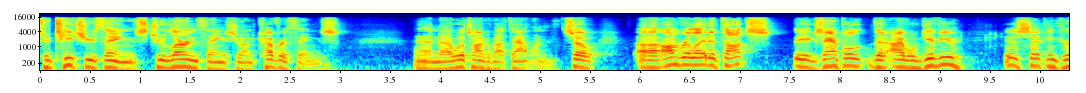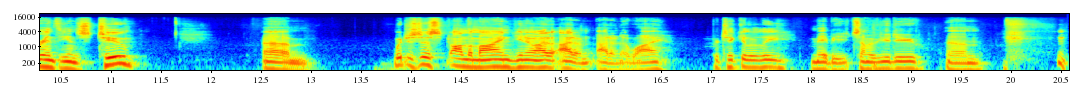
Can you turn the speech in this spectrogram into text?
to teach you things, to learn things, to uncover things. And uh, we'll talk about that one. So, uh, on related thoughts, the example that I will give you is Second Corinthians 2, um, which is just on the mind. You know, I, I, don't, I don't know why particularly. Maybe some of you do. Um,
